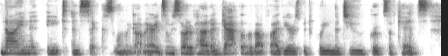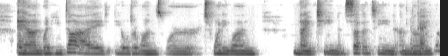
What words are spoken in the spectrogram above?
nine, eight, and six when we got married. So we sort of had a gap of about five years between the two groups of kids. And when he died, the older ones were 21, 19, and 17, and the okay. younger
